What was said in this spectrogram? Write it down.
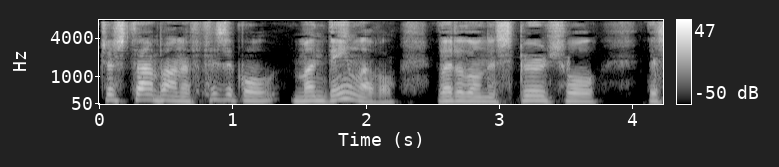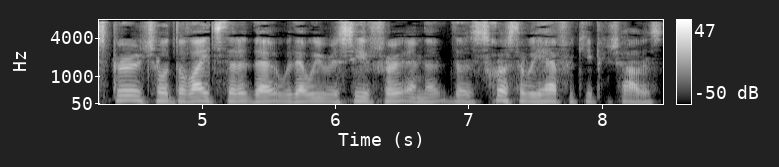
Just on a physical, mundane level, let alone the spiritual, the spiritual delights that that, that we receive for and the the schos that we have for keeping Shabbos.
